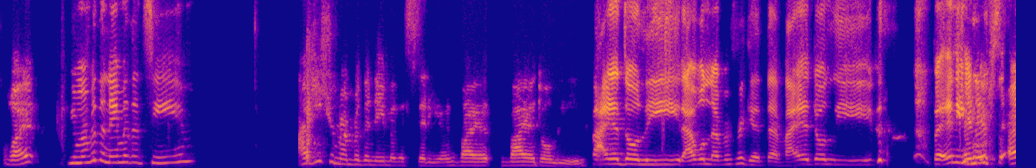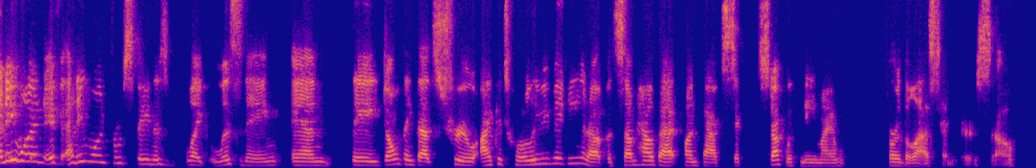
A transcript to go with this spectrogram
What? You remember the name of the team? I just remember the name of the city. It was Via, Valladolid. Valladolid. I will never forget that. Valladolid. but anyway. And if anyone, if anyone from Spain is like listening and they don't think that's true, I could totally be making it up. But somehow that fun fact stick, stuck with me my for the last 10 years. So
